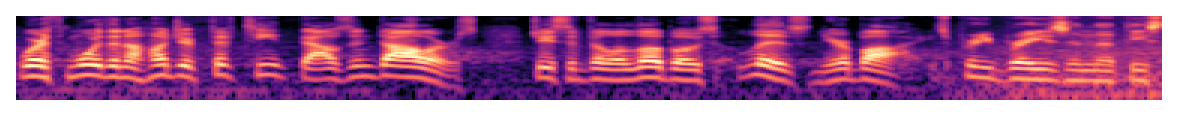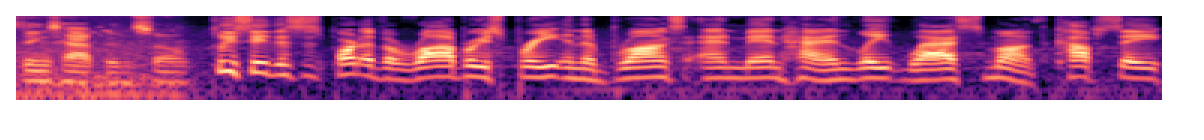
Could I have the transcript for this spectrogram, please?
worth more than $115,000. Jason Villalobos lives nearby. It's pretty brazen that these things happen, so. Police say this is part of a robbery spree in the Bronx and Manhattan late last month. Cops say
